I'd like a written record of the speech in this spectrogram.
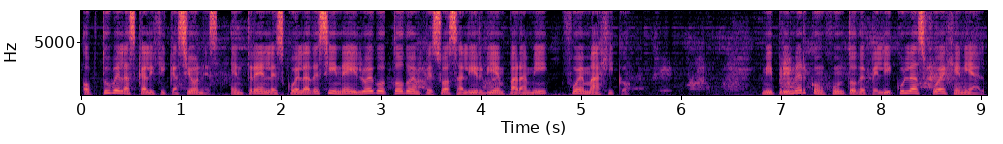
obtuve las calificaciones, entré en la escuela de cine y luego todo empezó a salir bien para mí, fue mágico. Mi primer conjunto de películas fue genial.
